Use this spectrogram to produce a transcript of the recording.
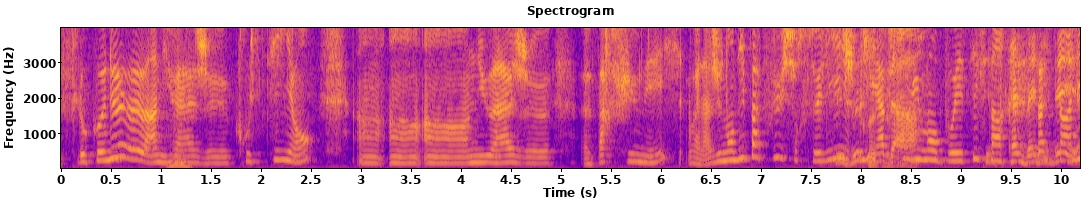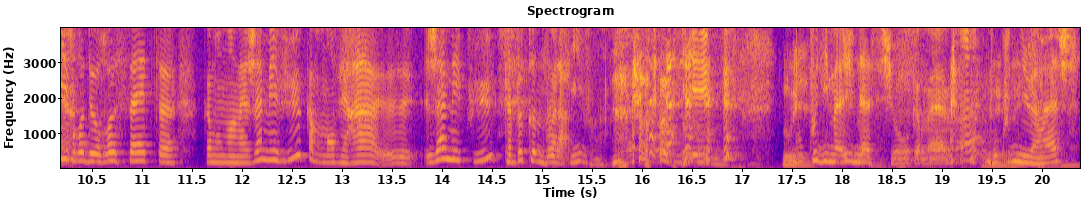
floconneux, un nuage croustillant, un, un- un nuage euh, parfumé. Voilà, je n'en dis pas plus sur ce livre qui est ça. absolument poétique. C'est un, ça, c'est idée, un hein. livre de recettes euh, comme on n'en a jamais vu, comme on n'en verra euh, jamais plus. C'est un peu comme Voilà. votre livre. Oui. Beaucoup d'imagination quand même. hein. Beaucoup de nuages.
